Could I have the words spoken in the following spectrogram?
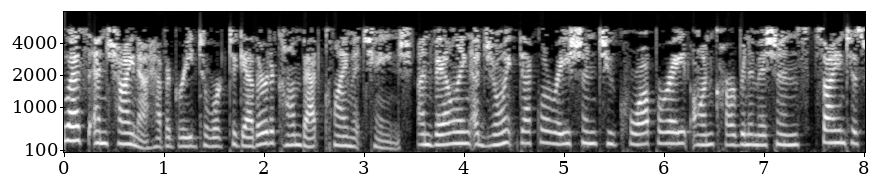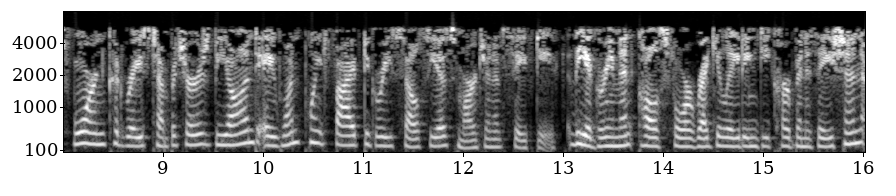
U.S. and China have agreed to work together to combat climate change, unveiling a joint declaration to cooperate on carbon emissions. Scientists warn could raise temperatures beyond a 1.5 degrees Celsius margin of safety. The agreement calls for regulating decarbonization,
